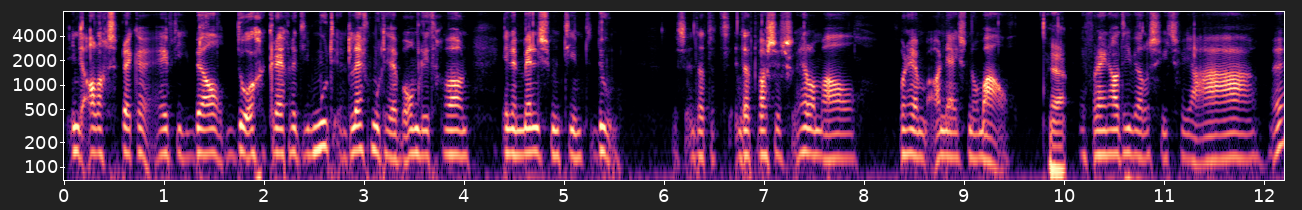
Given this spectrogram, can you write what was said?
in de alle gesprekken heeft hij wel doorgekregen dat hij moed en het lef moet hebben om dit gewoon in een managementteam te doen. Dus en dat, het, en dat was dus helemaal voor hem ineens normaal. Ja. En voorheen had hij wel eens zoiets van ja, hè,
